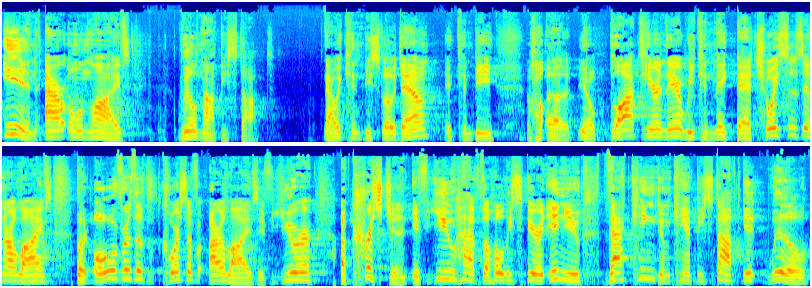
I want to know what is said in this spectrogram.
in our own lives will not be stopped. Now, it can be slowed down, it can be uh, you know, blocked here and there. We can make bad choices in our lives. But over the course of our lives, if you're a Christian, if you have the Holy Spirit in you, that kingdom can't be stopped. It will,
